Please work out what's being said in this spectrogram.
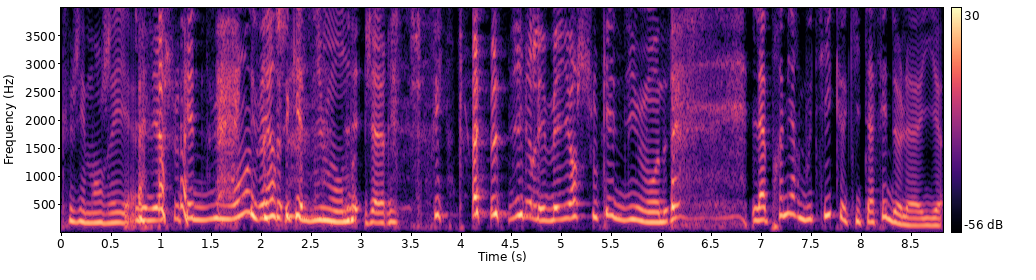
que j'ai mangées. Les meilleures chouquettes du monde. les meilleures chouquettes du monde. J'arrive pas à le dire, les meilleures chouquettes du monde. La première boutique qui t'a fait de l'œil,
